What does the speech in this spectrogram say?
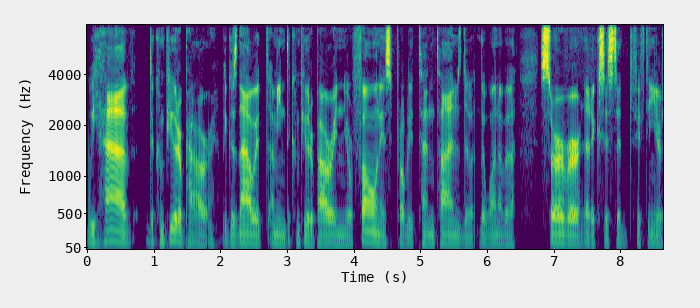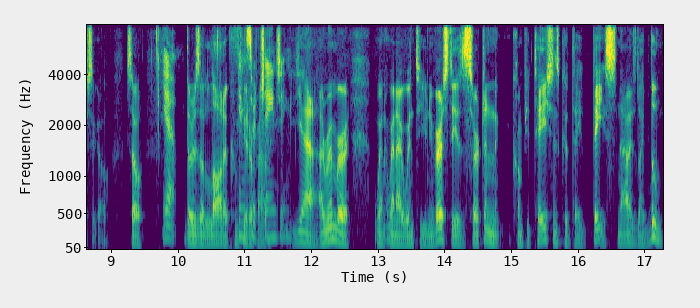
we have the computer power because now it i mean the computer power in your phone is probably 10 times the, the one of a server that existed 15 years ago so yeah. there's a lot of computer Things are power changing. yeah i remember when, when i went to university certain computations could take days now it's like boom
